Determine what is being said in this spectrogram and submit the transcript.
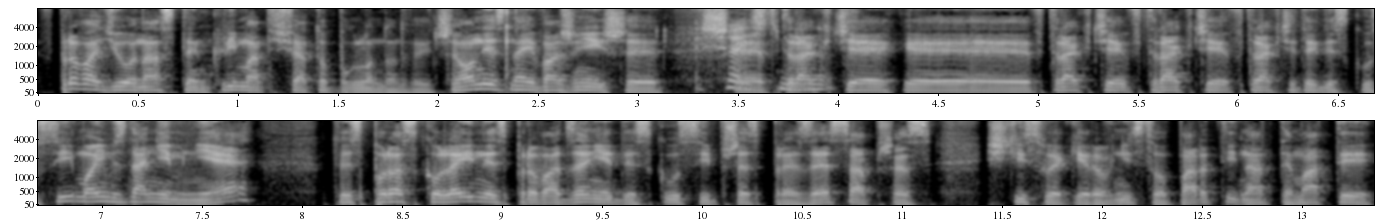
wprowadziło nas ten klimat światopoglądowy. Czy on jest najważniejszy e, w trakcie, e, w, trakcie, w, trakcie, w trakcie tej dyskusji? Moim zdaniem nie. To jest po raz kolejny sprowadzenie dyskusji przez prezesa, przez ścisłe kierownictwo partii na tematy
